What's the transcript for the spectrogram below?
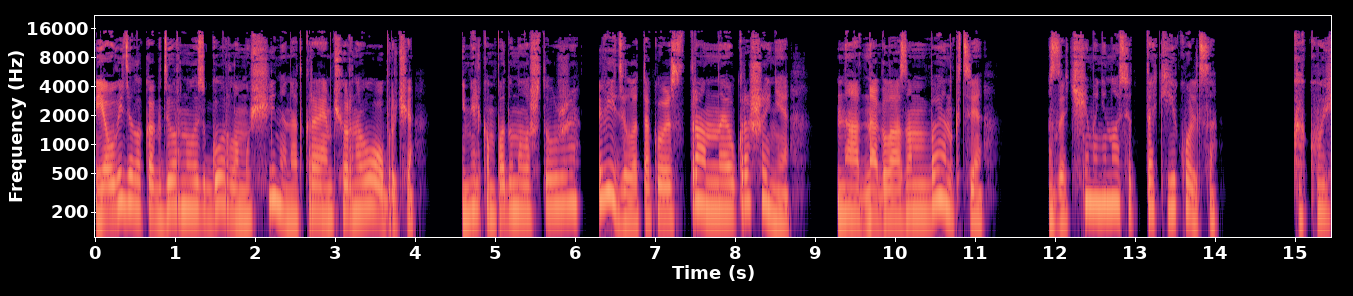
я увидела, как дернулось горло мужчины над краем черного обруча, и мельком подумала, что уже видела такое странное украшение на одноглазом Бэнкте. Зачем они носят такие кольца? Какой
